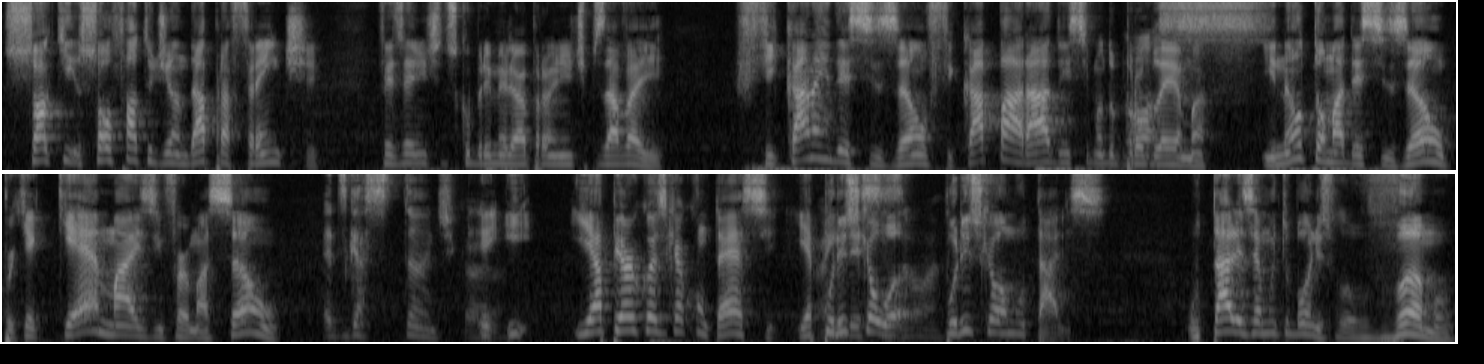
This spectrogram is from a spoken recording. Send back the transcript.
só que só o fato de andar pra frente fez a gente descobrir melhor pra onde a gente precisava ir. Ficar na indecisão, ficar parado em cima do problema Nossa. e não tomar decisão porque quer mais informação, É desgastante, cara. e, e- e é a pior coisa que acontece. E é A por isso, que eu, é. por isso que eu amo o Thales. O Thales é muito bom nisso. Falou, vamos.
